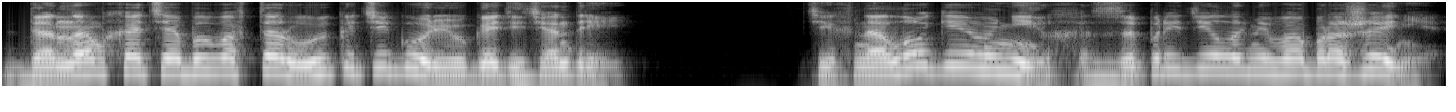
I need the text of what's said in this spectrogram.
«Да нам хотя бы во вторую категорию угодить, Андрей. Технологии у них за пределами воображения.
